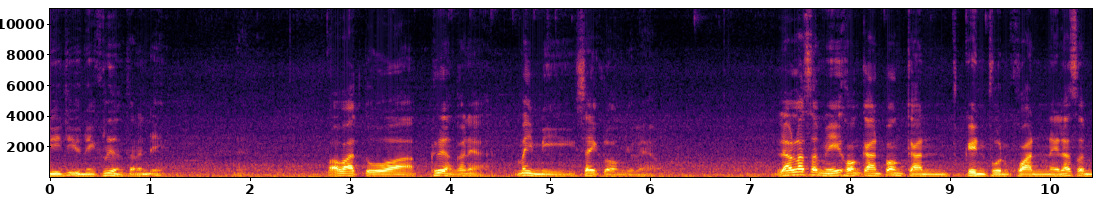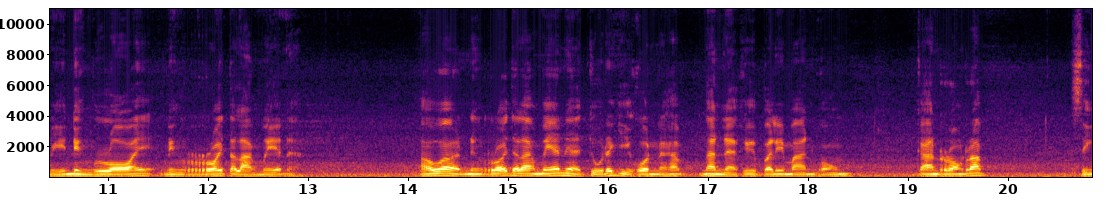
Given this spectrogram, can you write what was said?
ยีที่อยู่ในเครื่องเท่านั้นเอง เพราะว่าตัวเครื่องเขาเนี่ยไม่มีไส้กรองอยู่แล้ว แล้วรัศมีของการป้องกันกลิ่นฝุ่นควันในรัศมี 100 100 ตารางเมตรนะ เอาว่า 100 ตารางเมตรเนี่ยจุได้กี่คนนะครับ นั่นแหละคือปริมาณของการรองรับสิ่ง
